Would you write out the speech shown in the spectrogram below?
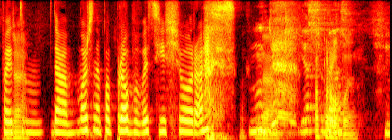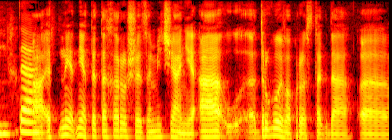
Поэтому, да. да, можно попробовать еще раз. Ну да, я попробую. Да. А, это, нет, нет, это хорошее замечание. А, а другой вопрос тогда, э,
